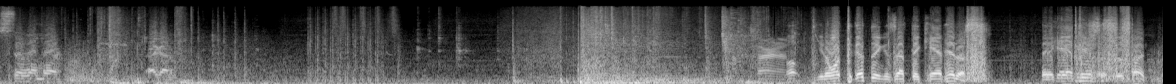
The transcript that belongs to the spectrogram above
Still one more. I got him. Turning. Well, you know what? The good thing is that they can't hit us. They can't pierce us. It's fun.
